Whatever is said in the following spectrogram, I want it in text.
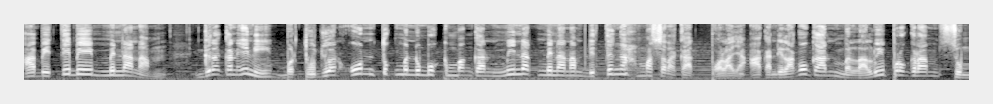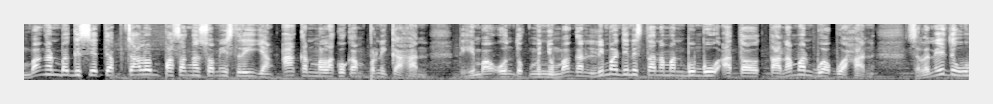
ABTB menanam. Gerakan ini bertujuan untuk menumbuh kembangkan minat menanam di tengah masyarakat. Pola yang akan dilakukan melalui program sumbangan bagi setiap calon pasangan suami istri yang akan melakukan pernikahan. Dihimbau untuk menyumbangkan lima jenis tanaman bumbu atau tanaman buah-buahan. Selain itu,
